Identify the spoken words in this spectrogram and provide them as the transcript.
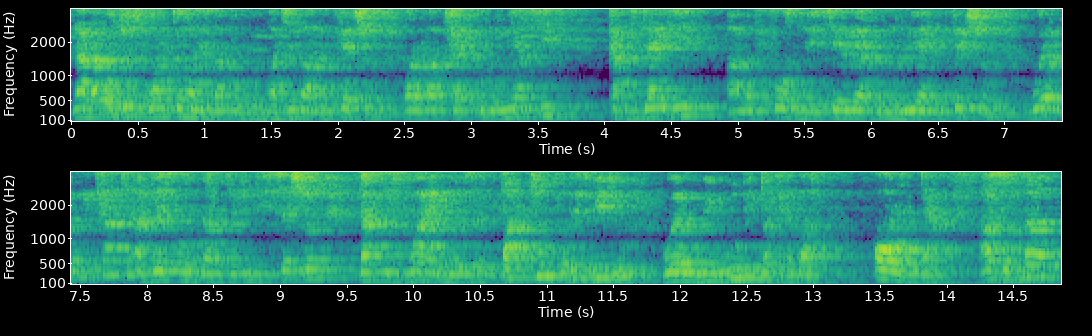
Now, that was just one common example of a vaginal infection. What about trichomoniasis, candidiasis, and of course, Neisseria gonorrhea infection? Well, we can't address all of that during this session. That is why there is a part two for this video where we will be talking about all of that. As of now,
